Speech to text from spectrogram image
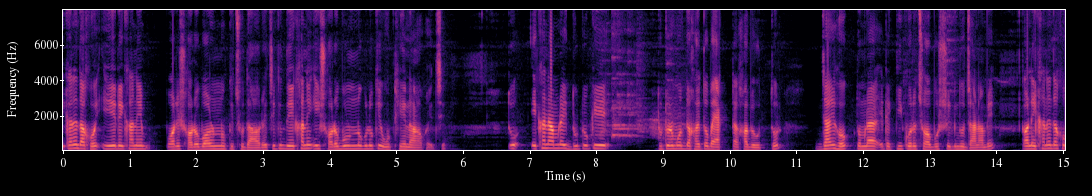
এখানে দেখো, এর এখানে পরে স্বরবর্ণ কিছু দেওয়া রয়েছে, কিন্তু এখানে এই স্বরবর্ণগুলোকে উঠিয়ে নেওয়া হয়েছে। তো এখানে আমরা এই দুটোকে, দুটোর মধ্যে হয়তো বা একটা হবে উত্তর। যাই হোক, তোমরা এটা কি করেছ অবশ্যই কিন্তু জানাবে। কারণ এখানে দেখো,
